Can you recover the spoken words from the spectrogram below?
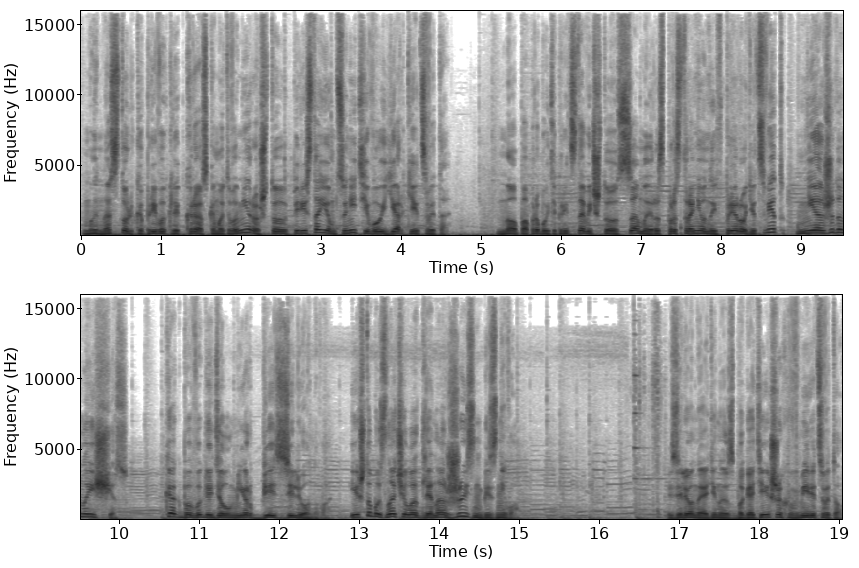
Мы настолько привыкли к краскам этого мира, что перестаем ценить его яркие цвета. Но попробуйте представить, что самый распространенный в природе цвет неожиданно исчез. Как бы выглядел мир без зеленого? И что бы значила для нас жизнь без него? Зеленый один из богатейших в мире цветов.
